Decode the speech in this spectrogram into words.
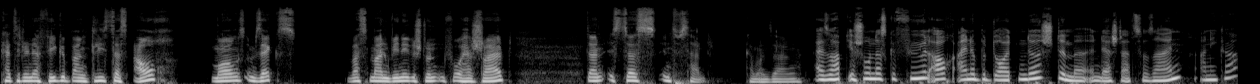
Katharina Fegebank liest das auch morgens um sechs, was man wenige Stunden vorher schreibt, dann ist das interessant, kann man sagen. Also habt ihr schon das Gefühl, auch eine bedeutende Stimme in der Stadt zu sein, Annika?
